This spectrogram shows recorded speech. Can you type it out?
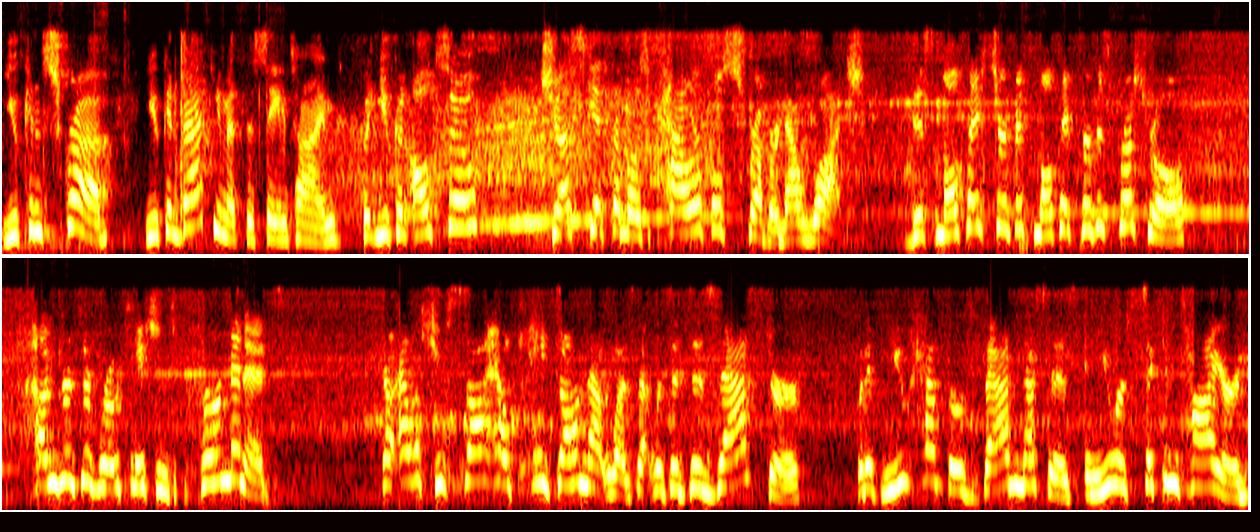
you can scrub, you can vacuum at the same time, but you can also just get the most powerful scrubber. Now watch, this multi-surface, multi-purpose brush roll, hundreds of rotations per minute. Now, Alice, you saw how caked on that was. That was a disaster. But if you have those bad messes and you are sick and tired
